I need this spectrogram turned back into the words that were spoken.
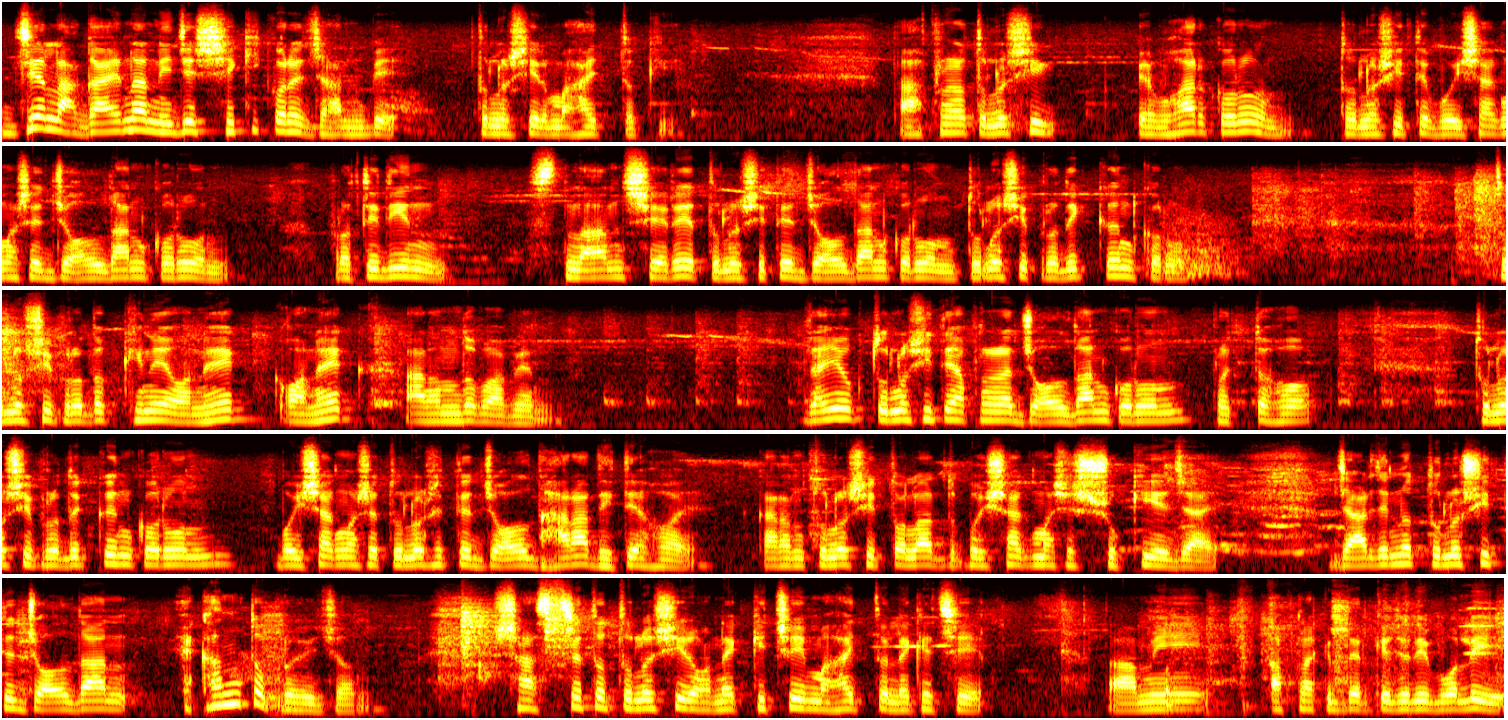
যে লাগায় না নিজে, সে কী করে জানবে তুলসীর মাহাত্ম্য কী? আপনারা তুলসী ব্যবহার করুন, তুলসীতে বৈশাখ মাসে জল দান করুন, প্রতিদিন স্নান সেরে তুলসীতে জল দান করুন, তুলসী প্রদক্ষিণ করুন। তুলসী প্রদক্ষিণে অনেক অনেক আনন্দ পাবেন। যাই হোক, তুলসীতে আপনারা জল দান করুন, প্রত্যহ। তুলসী প্রদক্ষিণ করুন। বৈশাখ মাসে তুলসীতে জল ধারা দিতে হয়, কারণ তুলসী তলা বৈশাখ মাসে শুকিয়ে যায়। যার জন্য তুলসীতে জলদান একান্ত প্রয়োজন। শাস্ত্রে তো তুলসীর অনেক কিছুই মাহাত্য লিখেছে। তা আমি আপনাদেরকে যদি বলি,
